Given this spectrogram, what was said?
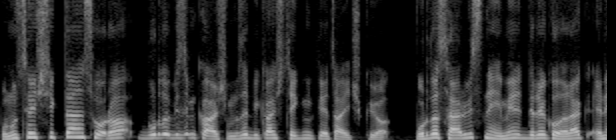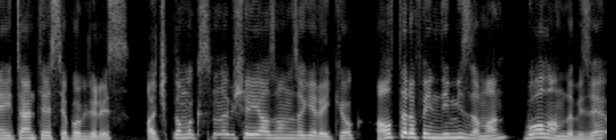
Bunu seçtikten sonra burada bizim karşımıza birkaç teknik detay çıkıyor. Burada servis name'i direkt olarak N8 test yapabiliriz. Açıklama kısmında bir şey yazmanıza gerek yok. Alt tarafa indiğimiz zaman bu alanda bize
